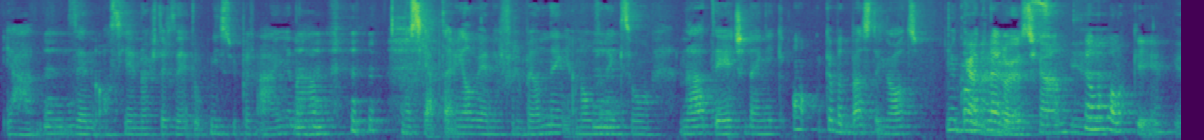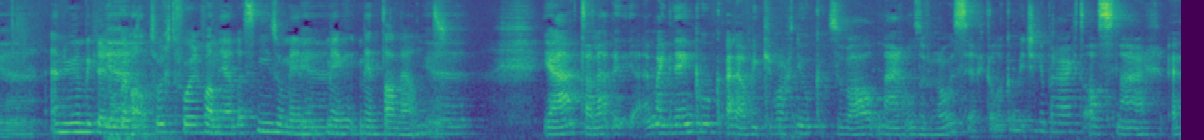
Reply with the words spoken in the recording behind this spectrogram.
Ja, Mhm. zijn als jij nuchter bent ook niet super aangenaam. Mhm. Dus je hebt daar heel weinig verbinding. En dan vind Mhm. ik zo, na een tijdje denk ik, oh, ik heb het beste gehad. Nu kan ik naar huis. gaan. Ja. Helemaal oké. Ja. En nu heb ik daar ook een antwoord voor van, ja, dat is niet zo mijn, mijn, mijn talent. Ja, talent, maar ik denk ook, of ik word nu ook zowel naar onze vrouwencirkel ook een beetje gebracht, als naar ehm,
